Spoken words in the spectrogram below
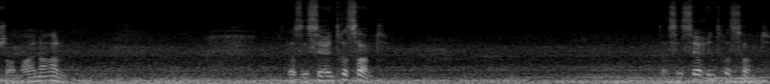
Schau mal einer an. Das ist ja interessant. Das ist ja interessant.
